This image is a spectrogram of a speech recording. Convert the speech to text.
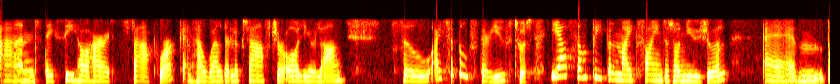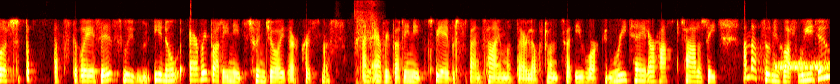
and they see how hard staff work and how well they're looked after all year long. So I suppose they're used to it. Yeah, some people might find it unusual, um, but but that's the way it is. We, you know, everybody needs to enjoy their Christmas, and everybody needs to be able to spend time with their loved ones, whether you work in retail or hospitality, and that's only what we do.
